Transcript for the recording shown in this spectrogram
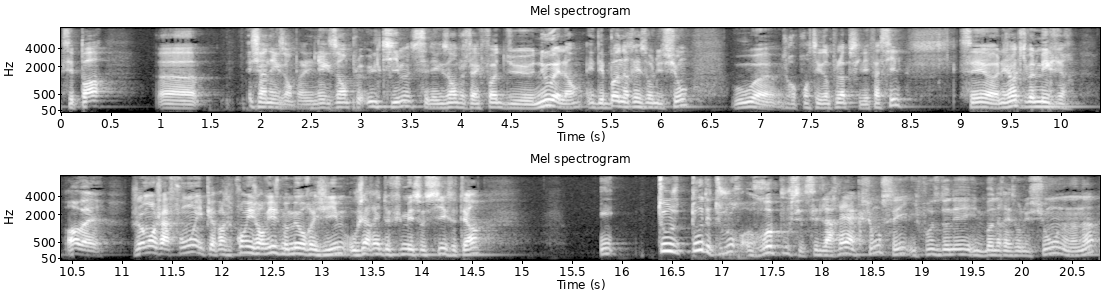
C'est pas. Euh, j'ai un exemple. L'exemple ultime, c'est l'exemple chaque fois du nouvel an et des bonnes résolutions. Où euh, je reprends cet exemple-là parce qu'il est facile. C'est euh, les gens qui veulent maigrir. Oh ben, je mange à fond et puis à partir du 1er janvier, je me mets au régime ou j'arrête de fumer ceci, etc. Tout, est toujours repoussé. C'est de la réaction. C'est il faut se donner une bonne résolution, nanana.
